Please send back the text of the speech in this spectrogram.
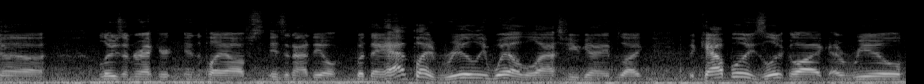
Uh, losing record in the playoffs isn't ideal, but they have played really well the last few games. Like the Cowboys look like a real,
